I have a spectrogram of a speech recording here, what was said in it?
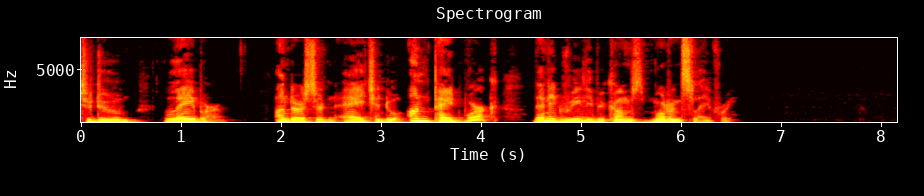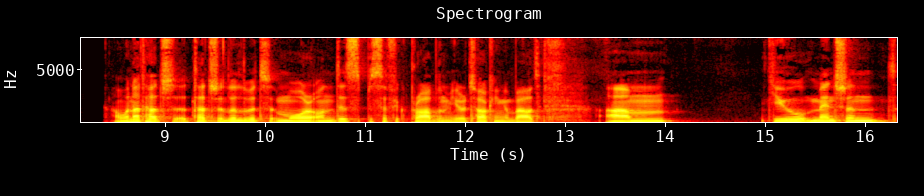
to do labor under a certain age and do unpaid work, then it really becomes modern slavery. I want to touch touch a little bit more on this specific problem you're talking about. Um, you mentioned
